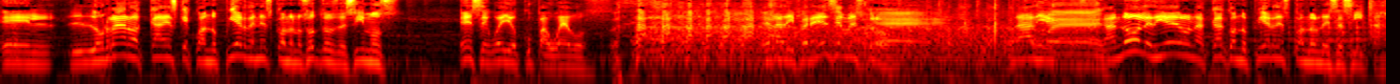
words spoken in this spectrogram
El- lo raro acá es que cuando pierden es cuando nosotros decimos, ese güey ocupa huevos. es la diferencia, maestro. Nadie. o sea, Bueno. ganó, le dieron acá cuando pierdes, cuando necesita.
